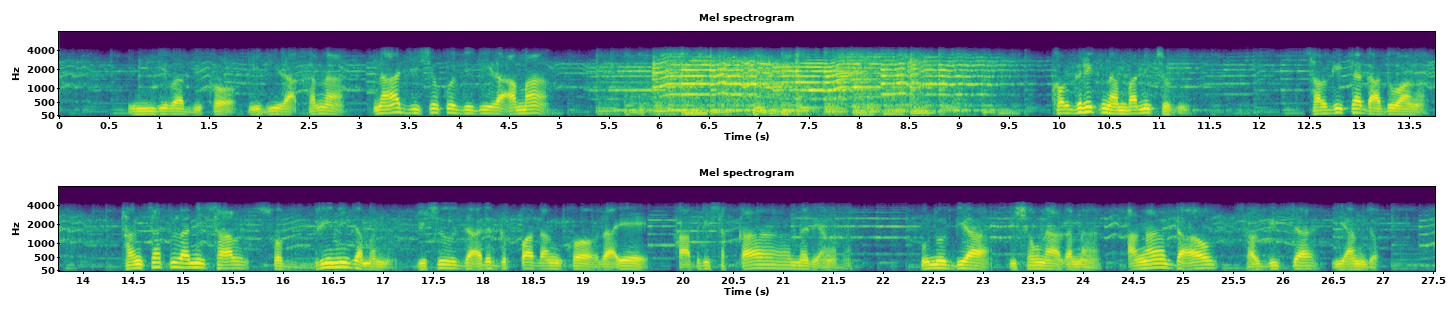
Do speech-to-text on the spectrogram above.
indiba biko bibi rakhana na jisu ko bibi ama. Kolgrik nambani chobi salgita gaduanga thangchaplani sal sobrini zaman jisu jar gpadangko rae habri sakana rianga unubia bisongna gana anga dao 살기자 양적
